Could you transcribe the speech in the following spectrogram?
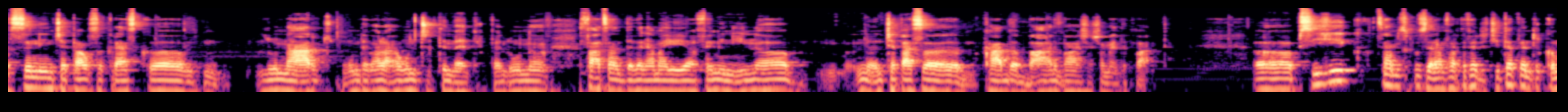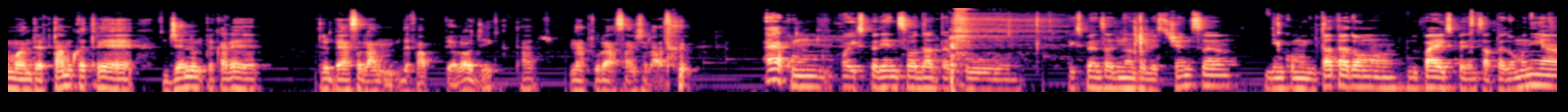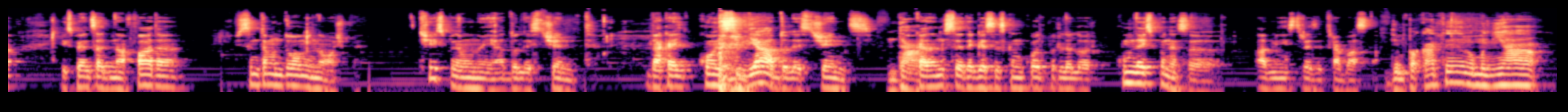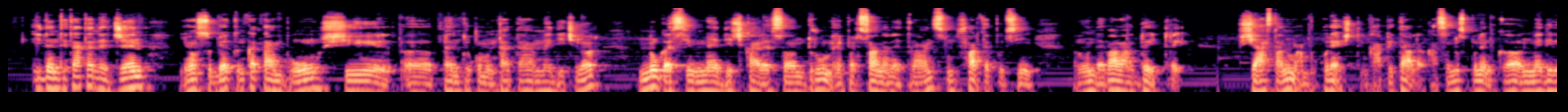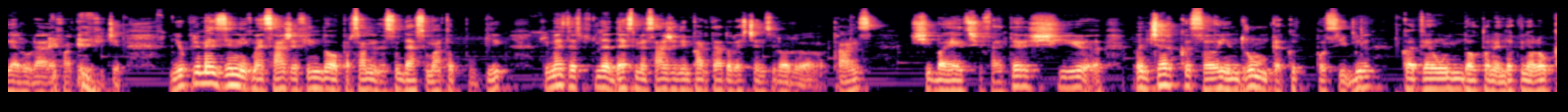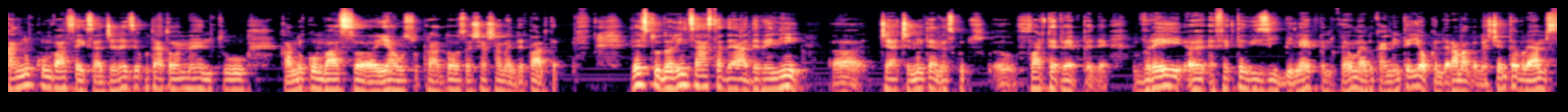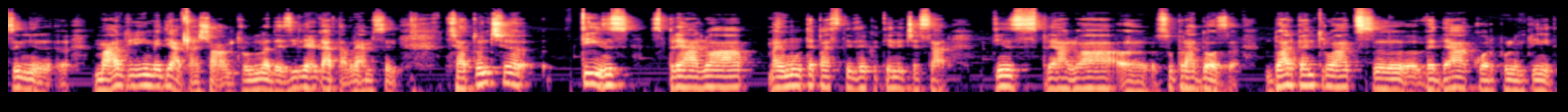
Sânii începeau să crească lunar, undeva la un centimetru pe lună. Fața devenea mai uh, feminină, începea să cadă barba și așa mai departe. Uh, psihic, ți-am spus, eram foarte fericită pentru că mă îndreptam către genul pe care trebuia să-l am, de fapt, biologic, dar natura s-a înșelat. Ai acum o experiență odată cu experiența din adolescență, din comunitatea romă, după aia experiența pe România, experiența din afară și suntem în 2019. Ce îi spune unui adolescent dacă ai consilia adolescenți da. care nu se regăsesc în corpurile lor? Cum le-ai spune să administreze treaba asta? Din păcate, în România, identitatea de gen e un subiect încă tabu și uh, pentru comunitatea medicilor nu găsim medici care să îndrume persoanele trans, sunt foarte puțini, undeva la 2-3. Și asta numai în București, în capitală, ca să nu spunem că în mediile rurale e foarte dificil. Eu primesc zilnic mesaje, fiind o persoană destul de asumată public, primesc destul de des mesaje din partea adolescenților uh, trans și băieți și fete și uh, încerc să îi îndrum pe cât posibil către un doctor endocrinolog ca nu cumva să exagereze cu tratamentul, ca nu cumva să iau supradoză și așa mai departe. Vezi tu, dorința asta de a deveni Uh, ceea ce nu te-a născut uh, foarte repede. Vrei uh, efecte vizibile, pentru că eu mi-aduc aminte, eu când eram adolescentă vreau sâni mari imediat, așa, într-o lună de zile, gata, vreau sâni. Și atunci tins spre a lua mai multe pastile decât e necesar tins spre a lua uh, supradoză, doar pentru a-ți uh, vedea corpul împlinit.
